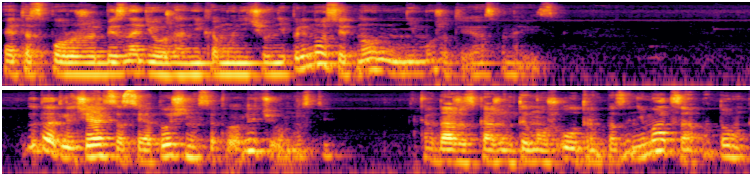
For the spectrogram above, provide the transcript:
этот спор уже безнадежно, никому ничего не приносит, но он не может остановиться. Это отличается сосредоточенность от вовлеченности. Когда же, скажем, ты можешь утром позаниматься, а потом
